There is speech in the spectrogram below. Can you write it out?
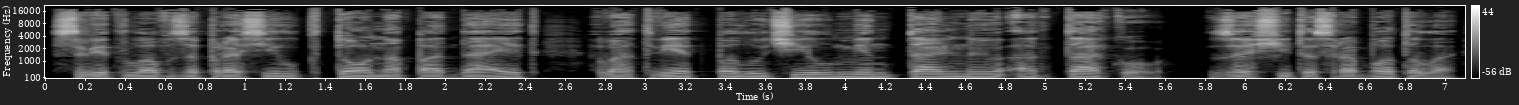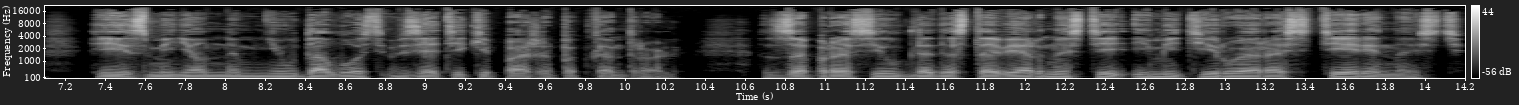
Светлов запросил, кто нападает, в ответ получил ментальную атаку. Защита сработала, и измененным не удалось взять экипажи под контроль. Запросил для достоверности, имитируя растерянность.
